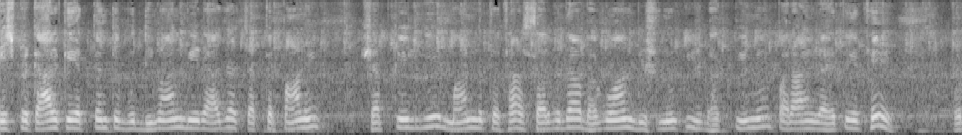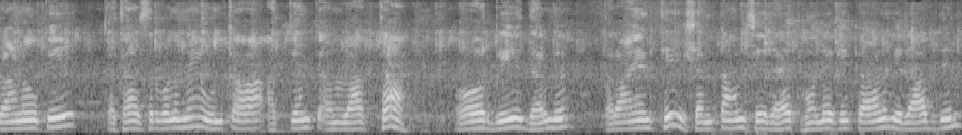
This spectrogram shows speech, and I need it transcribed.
इस प्रकार के अत्यंत बुद्धिमान भी राजा चक्रपाणी सबके लिए मान्य तथा सर्वदा भगवान विष्णु की भक्ति में परायण रहते थे। पुराणों के कथा श्रवण में उनका अत्यंत अनुराग था और वे धर्म परायण थे। संतान से रहित होने के कारण वे रात दिन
